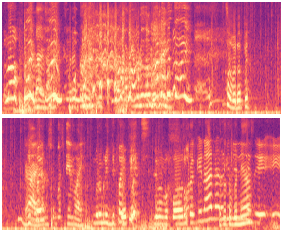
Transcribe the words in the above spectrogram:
Hello, hoy, hoy. Pakimulot mo dire. sa manapit. Kaya ano subos ni mo eh. Mura mo nag-defy pits. Hindi man maklaro. Murag inana Ito lagi to ba niya? Eh, eh,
